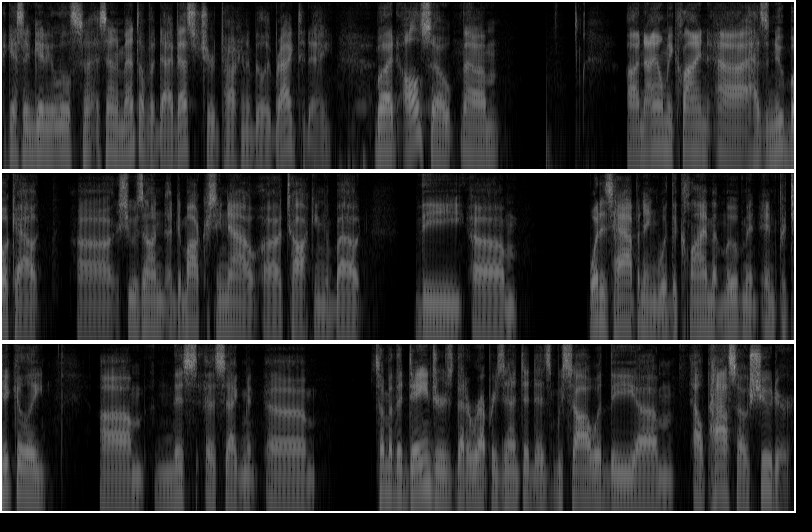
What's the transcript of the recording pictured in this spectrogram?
I guess I'm getting a little sentimental of a divestiture talking to Billy Bragg today. But also, um, uh, Naomi Klein uh, has a new book out. Uh, she was on Democracy Now! Uh, talking about the um, what is happening with the climate movement, and particularly um, in this uh, segment, um, some of the dangers that are represented, as we saw with the um, El Paso shooter,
